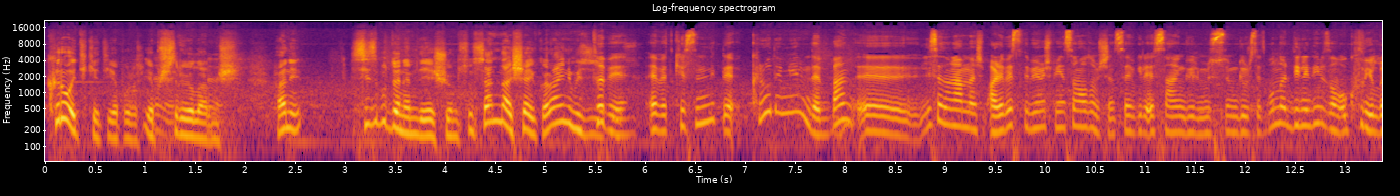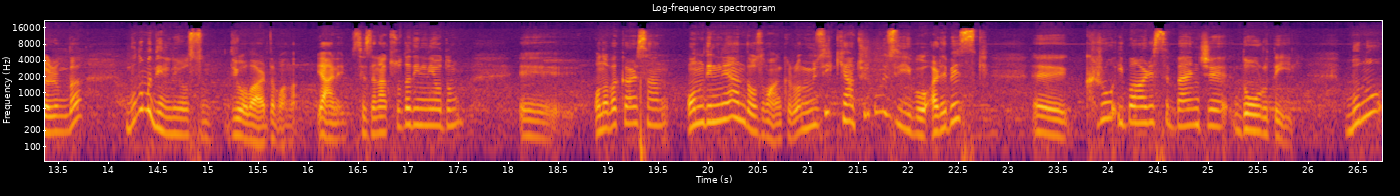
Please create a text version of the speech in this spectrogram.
kro etiketi yapır, yapıştırıyorlarmış. Hani siz bu dönemde yaşıyor musun? Sen de aşağı yukarı aynı müziği Tabii, yapıyorsun. evet kesinlikle. Kro demeyelim de ben e, lise dönemden şimdi arabeskle büyümüş bir insan olduğum için sevgili Esengül, Müslüm Gürses bunları dinlediğim zaman okul yıllarımda bunu mu dinliyorsun diyorlardı bana. Yani Sezen Aksu da dinliyordum. E, ona bakarsan onu dinleyen de o zaman kro. Müzik yani Türk müziği bu, arabesk. E, kro ibaresi bence doğru değil. Bunu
